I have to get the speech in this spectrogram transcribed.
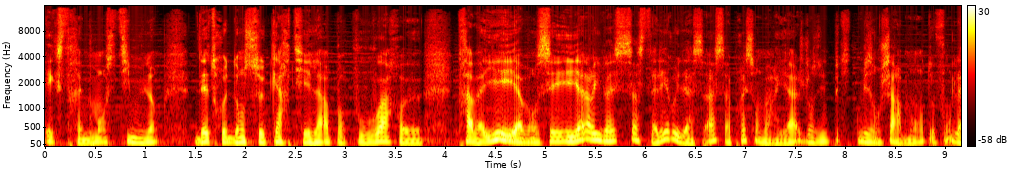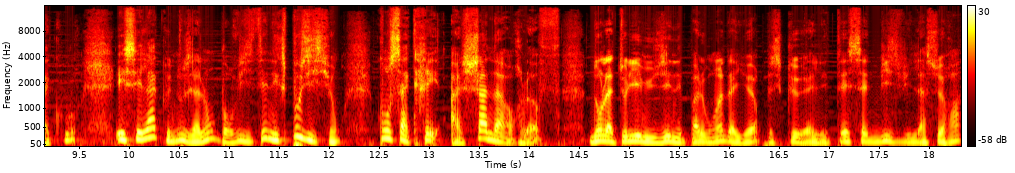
extrêmement stimulant d'être dans ce quartier-là pour pouvoir travailler et avancer. Et alors il va s'installer rue d'Assas après son mariage dans une petite maison charmante au fond de la cour. Et c'est là que nous allons pour visiter une exposition consacrée à Chana Orloff dont l'atelier musée n'est pas loin d'ailleurs, puisqu'elle était cette bis Villa Sera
